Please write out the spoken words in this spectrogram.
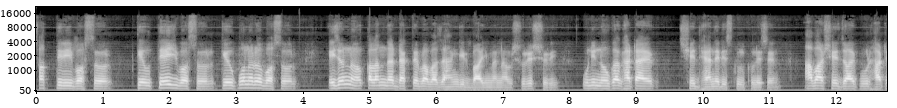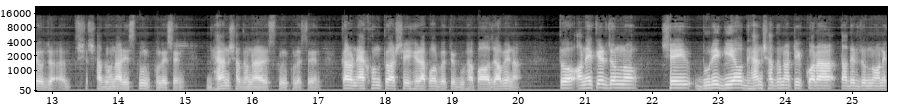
ছত্রিশ বছর, কেউ তেইশ বছর, কেউ পনেরো বছর। এই জন্য কালান্দার ডাক্তার বাবা জাহাঙ্গীর বা ইমানাল সুরেশ্বরী, উনি নৌকাঘাটায় সে ধ্যানের স্কুল খুলেছেন। আবার সে জয়পুর হাটেও সাধনার স্কুল খুলেছেন, ধ্যান সাধনার স্কুল খুলেছেন। কারণ এখন তো আর সেই হেরা পর্বতে গুহা পাওয়া যাবে না। তো অনেকের জন্য সেই দূরে গিয়েও ধ্যান সাধনাটি করা তাদের জন্য অনেক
